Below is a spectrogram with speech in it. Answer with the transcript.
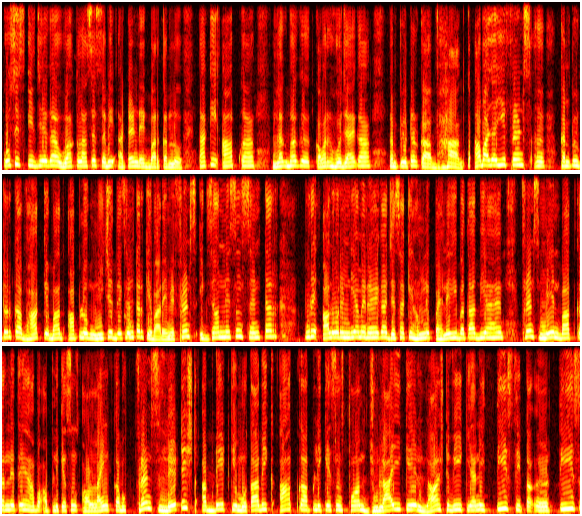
कोशिश कीजिएगा वह क्लासेस सभी अटेंड एक बार कर लो, ताकि आपका लगभग कवर हो जाएगा कंप्यूटर का भाग। तो अब आ जाइए फ्रेंड्स कंप्यूटर का भाग के बाद आप लोग नीचे देख। सेंटर के बारे में। फ्रेंड्स एग्जामिनेशन सेंटर पूरे ऑल ओवर इंडिया में रहेगा, जैसा कि हमने पहले ही बता दिया है। फ्रेंड्स मेन बात कर लेते हैं अब अप्लीकेशन ऑनलाइन कब। फ्रेंड्स लेटेस्ट अपडेट के मुताबिक आपका अप्लीकेशन फॉर्म जुलाई के लास्ट वीक यानी तीस तीस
